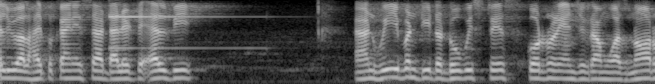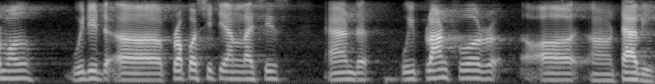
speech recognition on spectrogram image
alveolar hyperkinesia dilated LV and we even did a Dovie stress, coronary angiogram was normal. We did uh, proper CT analysis and we planned for uh, uh, TAVI.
